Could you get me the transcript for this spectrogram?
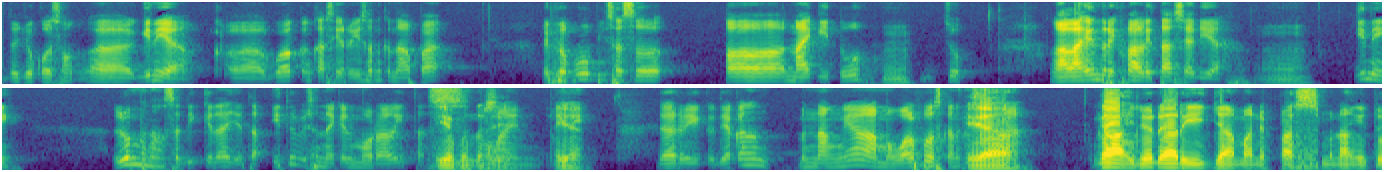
tujuh kosong eh, gini ya eh, gua akan kasih reason kenapa Liverpool bisa se te- naik itu Hmm. Ngalahin rivalitasnya dia Hmm. gini lu menang sedikit aja tak itu bisa naikin moralitas Iya, bener sih. pemain. Iya. Gini, dari dia kan menangnya sama Wolves kan Iya. kesannya. Enggak, itu dari zaman pas menang itu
